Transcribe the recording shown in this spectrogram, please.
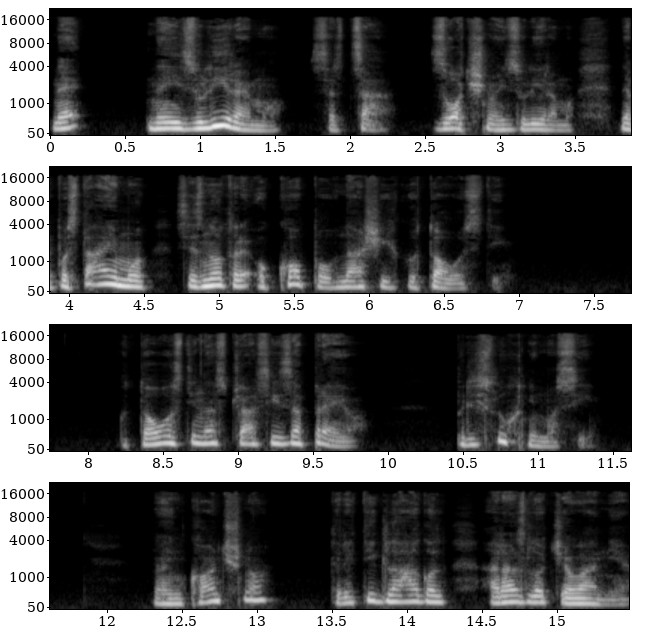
Ne, ne izolirajmo srca, zvočno izoliramo, ne postavimo se znotraj okopov naših gotovosti. Gotovosti nas včasih zaprejo, prisluhnimo si. No in končno, tretji glagol, razločevanje.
